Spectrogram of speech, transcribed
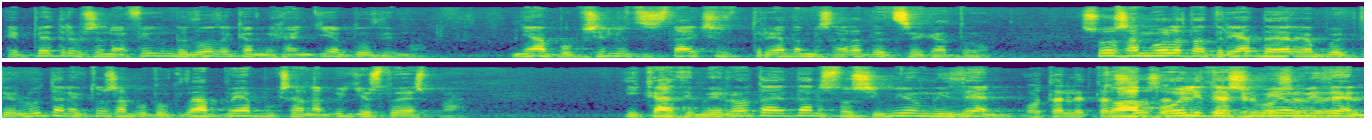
επέτρεψε να φύγουν 12 μηχανικοί από το Δήμο. Μια αποψήλωση της τάξης του 30 με 40%. Σώσαμε όλα τα 30 έργα που εκτελούνταν εκτός από το ΚΔΑΠ που ξαναμπήκε στο ΕΣΠΑ. Η καθημερινότητα ήταν στο σημείο 0. Όταν λέτε τα το σώσατε, απόλυτο τι ακριβώς σημείο 0.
